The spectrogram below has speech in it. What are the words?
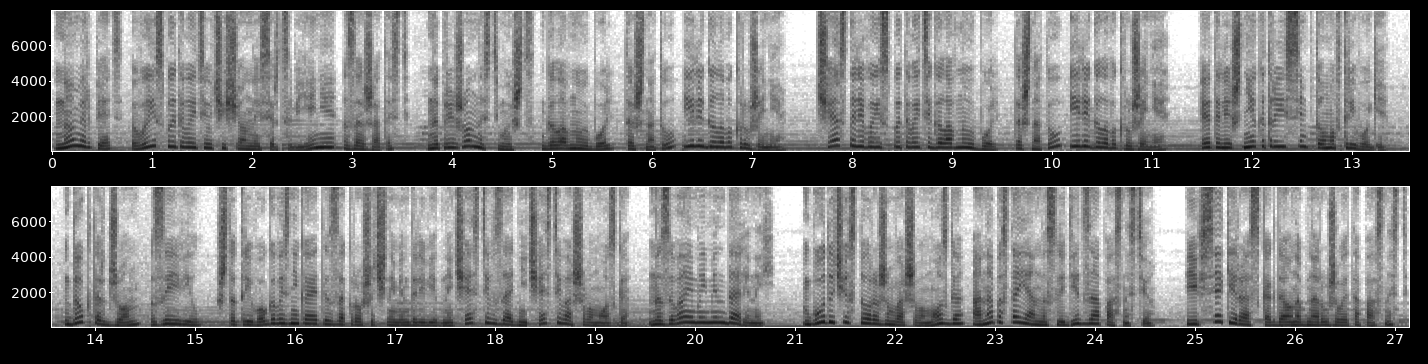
Номер пять. Вы испытываете учащенное сердцебиение, зажатость, напряженность мышц, головную боль, тошноту или головокружение. Часто ли вы испытываете головную боль, тошноту или головокружение? Это лишь некоторые из симптомов тревоги. Доктор Джон заявил, что тревога возникает из-за крошечной миндалевидной части в задней части вашего мозга, называемой миндалиной. Будучи сторожем вашего мозга, она постоянно следит за опасностью. И всякий раз, когда он обнаруживает опасность,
